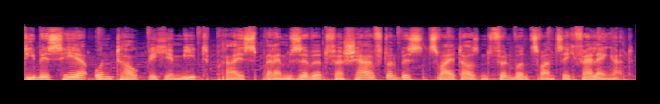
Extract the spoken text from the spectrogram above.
Die bisher untaugliche Mietpreisbremse wird verschärft und bis 2025 verlängert.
